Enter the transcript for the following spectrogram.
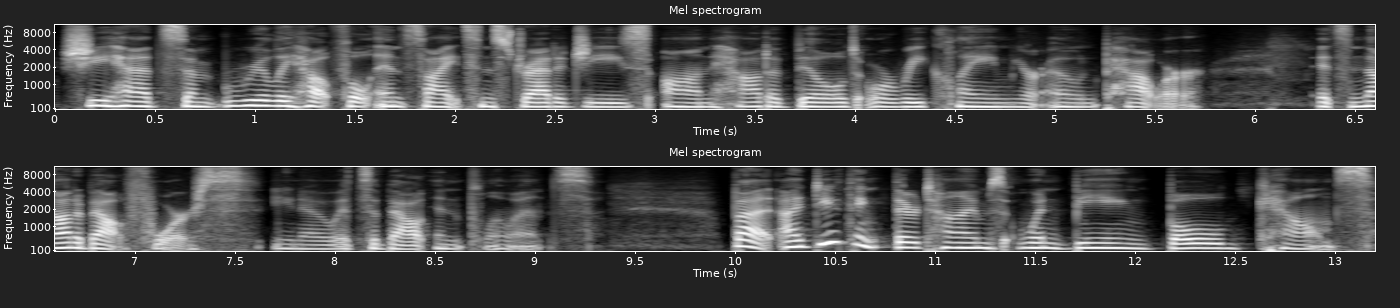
She had some really helpful insights and strategies on how to build or reclaim your own power. It's not about force, you know, it's about influence. But I do think there are times when being bold counts.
